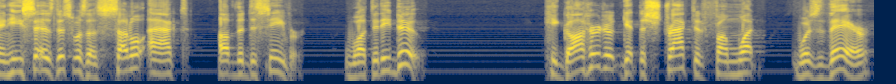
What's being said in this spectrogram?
And he says this was a subtle act of the deceiver. What did he do? He got her to get distracted from what was there.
